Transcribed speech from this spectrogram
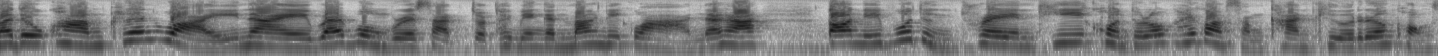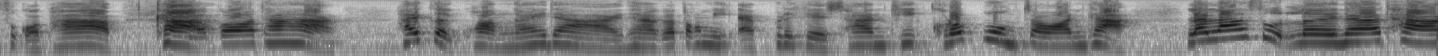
มาดูความเคลื่อนไหวในแวดวงบริษัทจดทะเบียนกันบ้างดีกว่านะคะ ตอนนี้พูดถึงเทรนด์ที่คนทั่วโลกให้ความสำคัญคือเรื่องของสุขภาพค่ะแล้วก็ถ้าหากให้เกิดความง่ายดายนะคะก็ต้องมีแอปพลิเคชันที่ครบวงจรค่ะ และล่าสุดเลยนะทาง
